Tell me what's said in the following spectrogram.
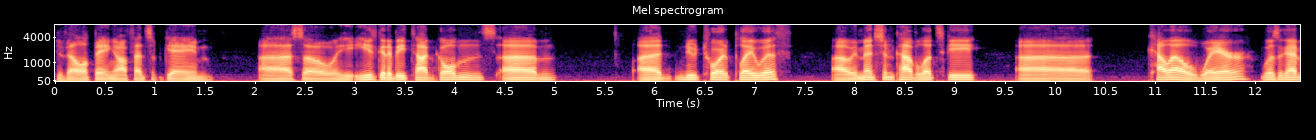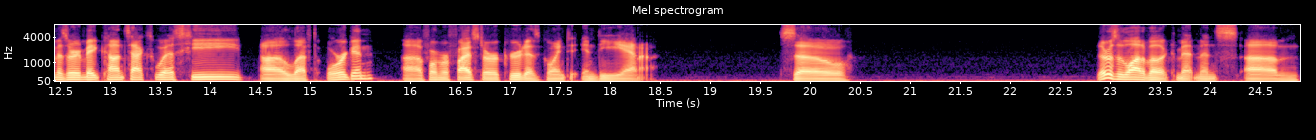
developing offensive game uh, so he, he's going to be Todd Golden's um, uh, new toy to play with. Uh, we mentioned Paveletzke. Uh, Kel'el Ware was the guy Missouri made contact with. He uh, left Oregon, uh, former five star recruit, is going to Indiana. So there was a lot of other commitments. Um,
